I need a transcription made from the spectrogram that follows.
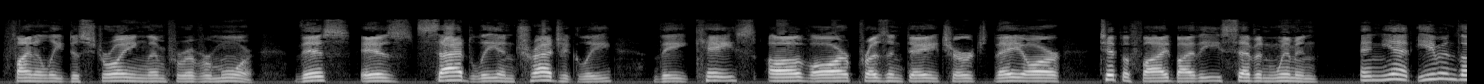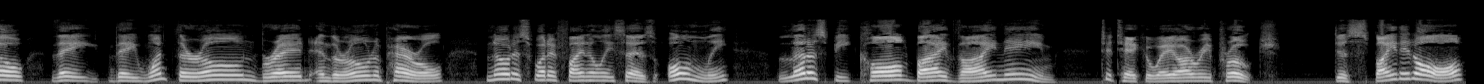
finally destroying them forevermore. This is sadly and tragically the case of our present day church. They are typified by these seven women. And yet, even though they, they want their own bread and their own apparel, notice what it finally says. Only let us be called by thy name to take away our reproach. Despite it all,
